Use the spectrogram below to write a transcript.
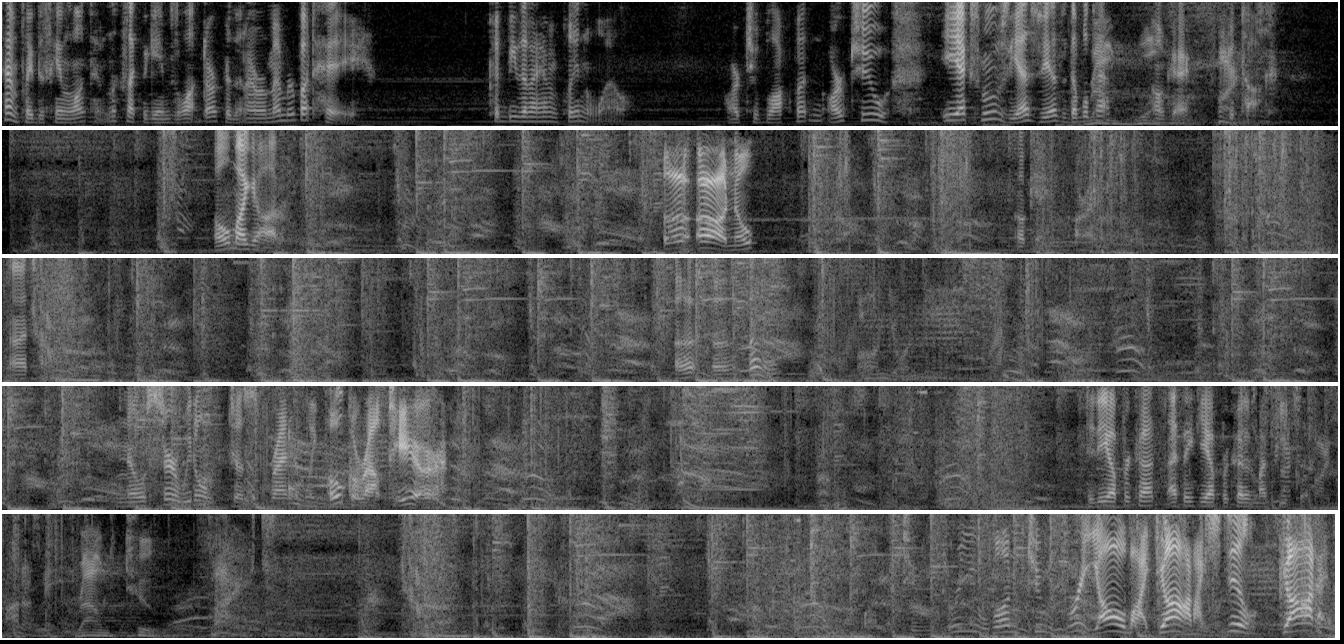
Haven't played this game in a long time. It looks like the game's a lot darker than I remember, but hey. Could be that I haven't played in a while. R2 block button. R2 EX moves. Yes, yes, a double tap. Okay, good talk. Oh my god. Uh, oh, nope. Okay, alright. No, that's fine. Uh, uh, uh. On your knees. No, sir, we don't just randomly poke around here. Did he uppercut? I think he uppercutted my pizza. Sacrifice honors me. Round two. Fight. One, two, three, one, two, three. Oh my god, I still got it!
